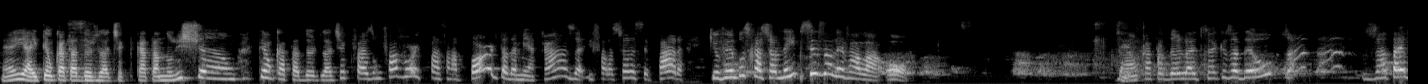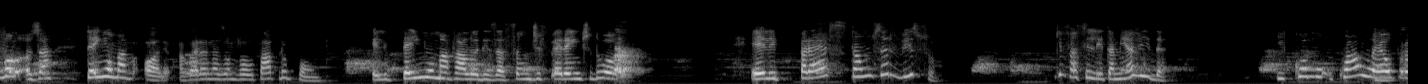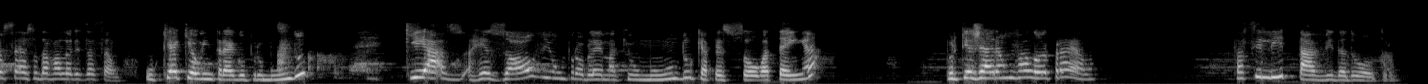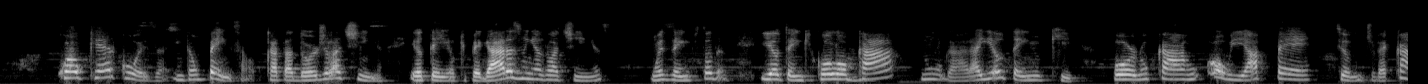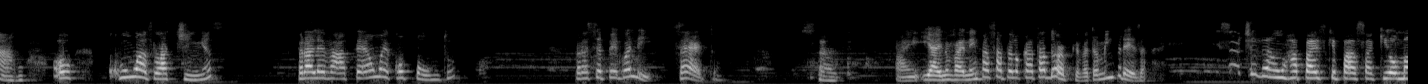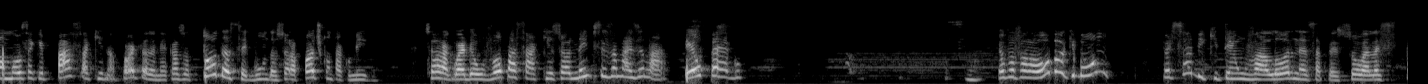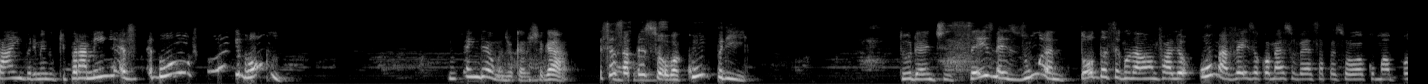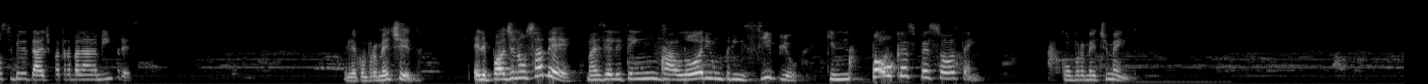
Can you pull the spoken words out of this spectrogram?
Né? E aí tem um catador Sim. de latinha que cata no lixão, tem um catador de latinha que faz um favor, que passa na porta da minha casa e fala, senhora, você para, que eu venho buscar, a senhora nem precisa levar lá, ó. Já é um catador de latinha que já deu, já, já tá evoluindo, já tem uma, olha, agora nós vamos voltar para o ponto. Ele tem uma valorização diferente do outro. Ele presta um serviço que facilita a minha vida. E como, qual é o processo da valorização? O que é que eu entrego para o mundo que as, resolve um problema que o mundo, que a pessoa tenha, porque gera um valor para ela. Facilita a vida do outro. Qualquer coisa. Então pensa, o catador de latinha. Eu tenho que pegar as minhas latinhas, um exemplo estou dando, e eu tenho que colocar num lugar. Aí eu tenho que pôr no carro ou ir a pé, se eu não tiver carro, ou com as latinhas para levar até um ecoponto para ser pego ali, certo? Certo. Aí, e aí não vai nem passar pelo catador, porque vai ter uma empresa. E se eu tiver um rapaz que passa aqui, ou uma moça que passa aqui na porta da minha casa toda segunda, a senhora pode contar comigo? Senhora guarda, eu vou passar aqui, a senhora nem precisa mais ir lá. Eu pego. Sim. Eu vou falar, opa, que bom. Percebe que tem um valor nessa pessoa, ela está imprimindo, que para mim é, é bom, que bom. Entendeu onde eu quero chegar? Se essa pessoa cumprir durante seis meses, um ano, toda segunda ela não falhou uma vez, eu começo a ver essa pessoa com uma possibilidade para trabalhar na minha empresa. Ele é comprometido. Ele pode não saber, mas ele tem um valor e um princípio que poucas pessoas têm. Comprometimento.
